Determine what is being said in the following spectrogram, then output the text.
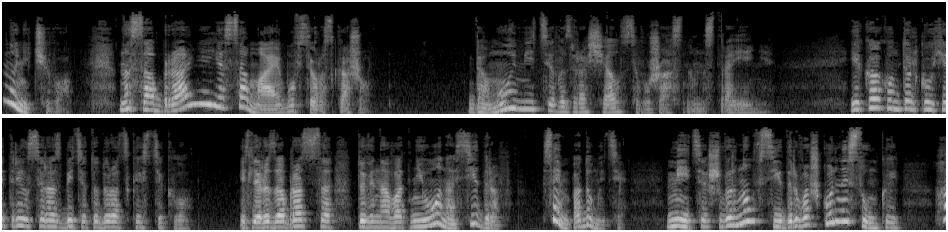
Ну ничего, на собрании я сама ему все расскажу». Домой Митя возвращался в ужасном настроении. И как он только ухитрился разбить это дурацкое стекло. Если разобраться, то виноват не он, а Сидоров. Сами подумайте. Митя швырнул в Сидорова школьной сумкой, а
